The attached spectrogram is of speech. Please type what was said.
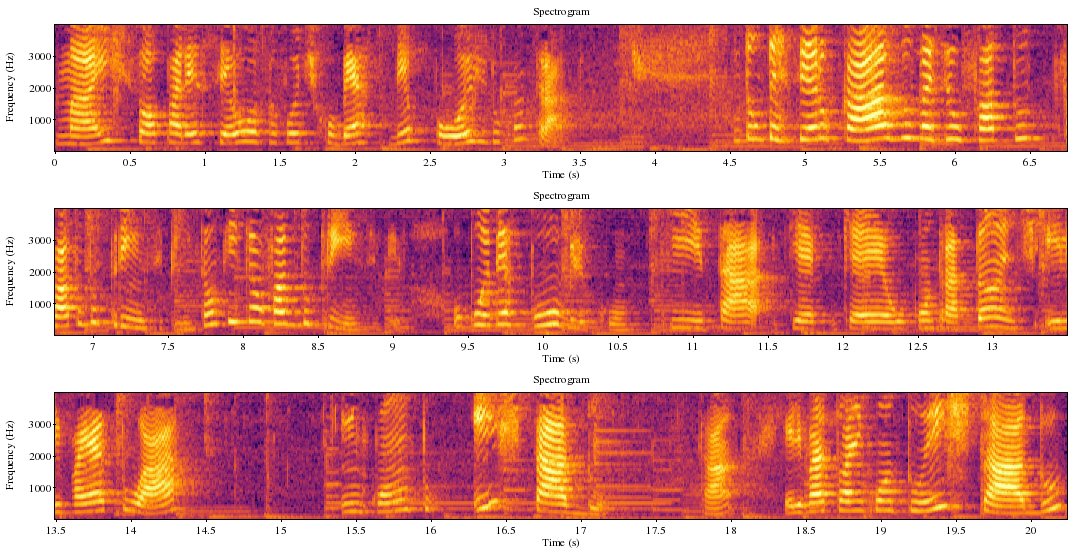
mas só apareceu ou só foi descoberto depois do contrato. Então, o terceiro caso vai ser o fato, fato do príncipe. Então, o que é o fato do príncipe? O poder público, que, tá, que, é, que é o contratante, ele vai atuar enquanto Estado, tá? Ele vai atuar enquanto Estado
